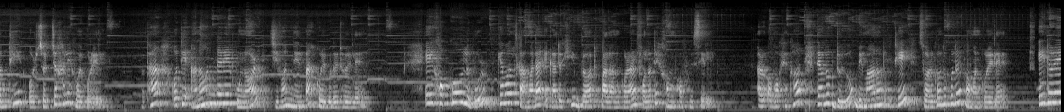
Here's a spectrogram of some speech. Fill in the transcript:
অধিক ঐশ্বৰ্যশালী হৈ পৰিল তথা অতি আনন্দেৰে পুনৰ জীৱন নিৰ্বাহ কৰিবলৈ ধৰিলে। এই সকলোবোৰ কেৱল কামাদা একাদশী ব্ৰত পালন কৰাৰ ফলতে সম্ভৱ হৈছিল। আৰু অৱশেষত তেওঁলোক দুয়ো বিমানত উঠি স্বৰ্গলোকলৈ গমন কৰিলে। এইদৰে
